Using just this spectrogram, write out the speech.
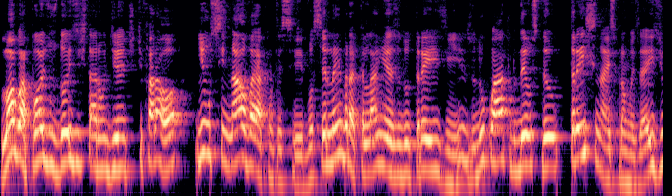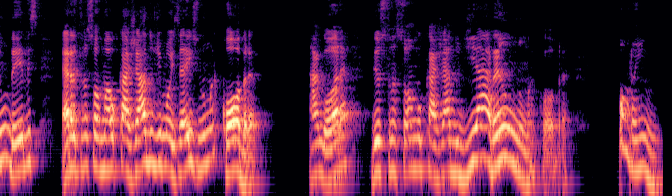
Logo após, os dois estarão diante de Faraó e um sinal vai acontecer. Você lembra que lá em Êxodo 3 e em Êxodo 4, Deus deu três sinais para Moisés e um deles era transformar o cajado de Moisés numa cobra. Agora, Deus transforma o cajado de Arão numa cobra. Porém,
